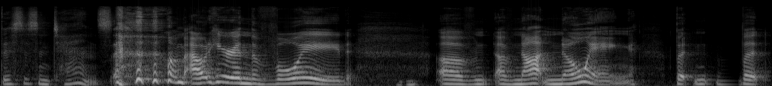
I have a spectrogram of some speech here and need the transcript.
this is intense. I'm out here in the void mm-hmm. of of not knowing, but but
